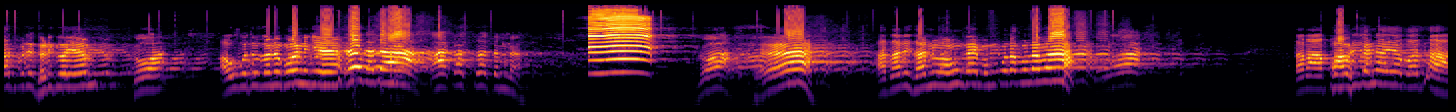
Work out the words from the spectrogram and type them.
હાથ ભરી ઘડી ગયો એમ. તો આવું બધું તને કોણ કે એ દાદા આ કાક તમને. જો હે? આ તારી જાનમાં હું કઈ પંપોડા બોલાવા? તારા આપા આવી છે ને અહીંયા પાછા.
